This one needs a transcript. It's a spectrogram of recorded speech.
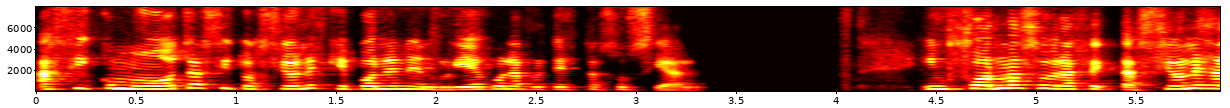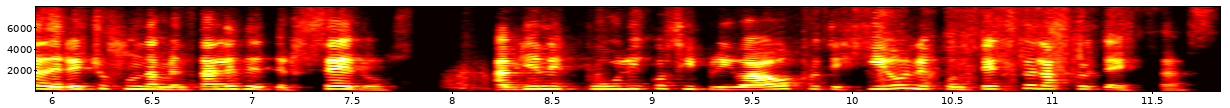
así como otras situaciones que ponen en riesgo la protesta social. Informa sobre afectaciones a derechos fundamentales de terceros, a bienes públicos y privados protegidos en el contexto de las protestas.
